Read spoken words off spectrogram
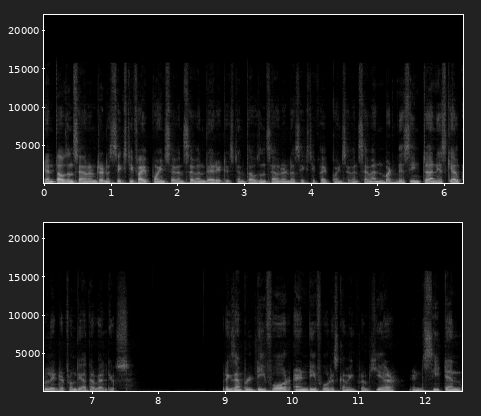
10,765.77. There it is, 10,765.77. But this in turn is calculated from the other values. For example, D4 and D4 is coming from here and C10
